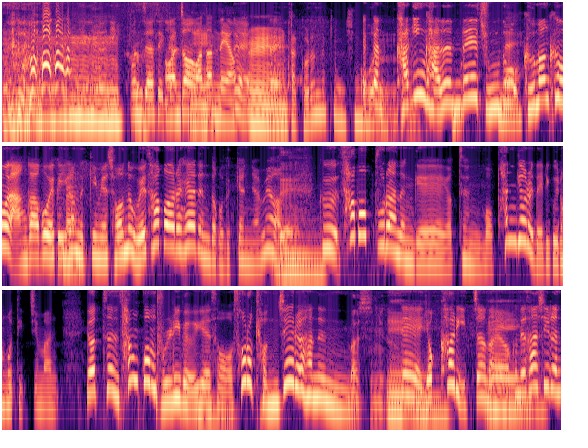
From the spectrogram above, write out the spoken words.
음. 뭔지 아세요? 완전 네. 와닿네요. 네. 예, 네. 딱 그런 느낌이신 것 약간 그건- 가긴 가는데 중도 네. 그만큼은 안 가고 약간 이런 네. 느낌이에요. 저는 왜 사과를 해야 된다고 느꼈냐면 네. 음. 그 사법부라는 게 여튼 뭐 판결을 내리고 이런 것도 있지만 여튼 삼권 분립에 의해서 서로 견제를 하는 맞습니다. 예. 때 역할이 있잖아요. 예. 근데 사실은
